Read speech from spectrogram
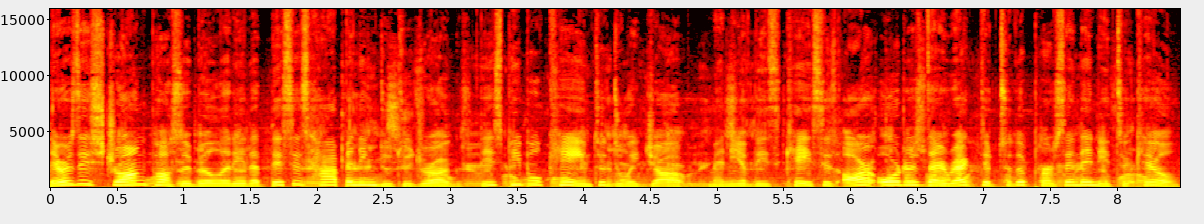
There is a strong possibility that this is happening due to drugs. These people came to do a job. Many of these cases are orders directed to the person they need to kill.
